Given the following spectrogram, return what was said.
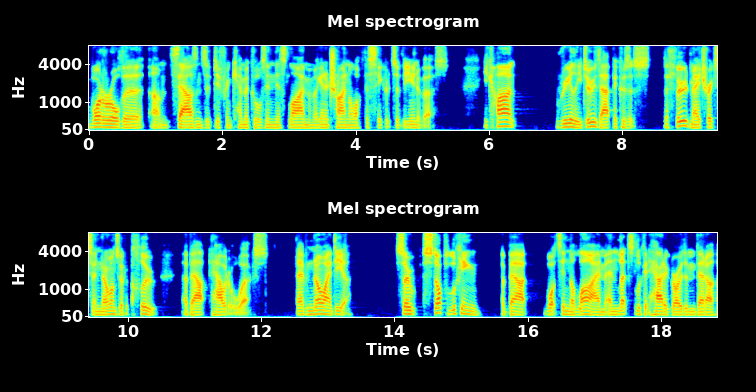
what are all the um, thousands of different chemicals in this lime, and we're going to try and unlock the secrets of the universe. You can't really do that because it's the food matrix, and no one's got a clue about how it all works. They have no idea. So stop looking about what's in the lime and let's look at how to grow them better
